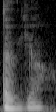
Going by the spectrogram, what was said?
tự do.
